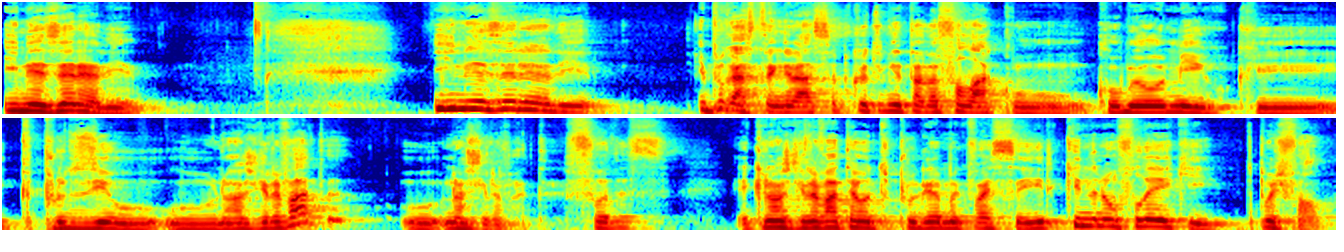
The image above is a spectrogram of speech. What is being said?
Inês Herédia. Inês Herédia. E por acaso tem graça, porque eu tinha estado a falar com, com o meu amigo que, que produziu o Nós Gravata. O Nós Gravata, foda-se. É que Nós Gravata é outro programa que vai sair, que ainda não falei aqui, depois falo.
